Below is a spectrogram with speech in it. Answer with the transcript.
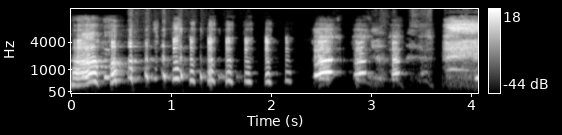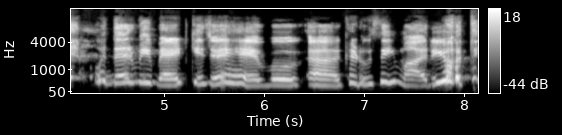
ادھر بھی بیٹھ کے جو ہے وہ کھڑو سے ہی ماری ہوتی۔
